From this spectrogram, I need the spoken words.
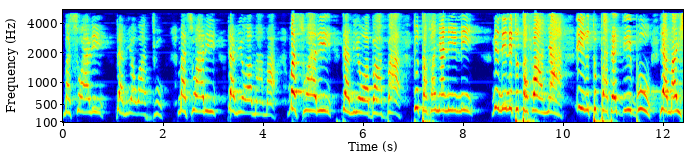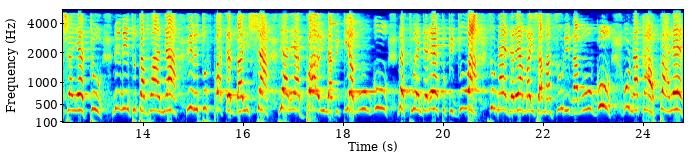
maswali ndani ya watu maswali ndani ya wamama maswali ndani ya wababa. Tutafanya nini? Ni nini tutafanya ili tupate jibu ya maisha yetu. Nini tutafanya? Ili tupate maisha yale ambayo inafikia mungu. Na tuendelee tukijua tunaendelea maisha mazuri na mungu. Unakaa pale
